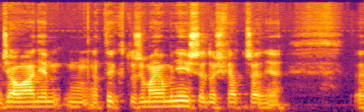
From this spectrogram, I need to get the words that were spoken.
działaniem mm, tych, którzy mają mniejsze doświadczenie. E,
